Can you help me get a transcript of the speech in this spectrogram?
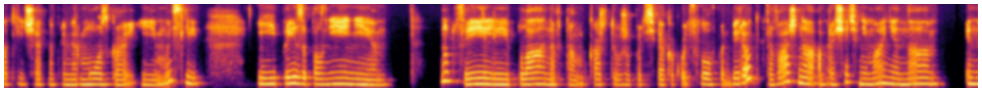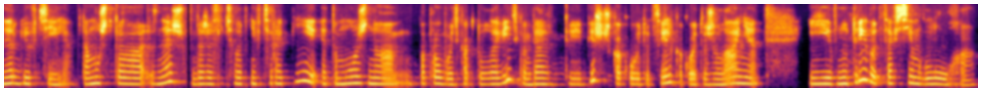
в отличие от, например, мозга и мыслей. И при заполнении ну, целей, планов, там каждый уже под себя какое-то слово подберет. Важно обращать внимание на энергию в теле. Потому что, знаешь, даже если человек не в терапии, это можно попробовать как-то уловить, когда ты пишешь какую-то цель, какое-то желание, и внутри вот совсем глухо,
